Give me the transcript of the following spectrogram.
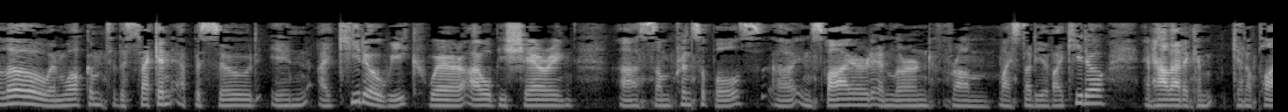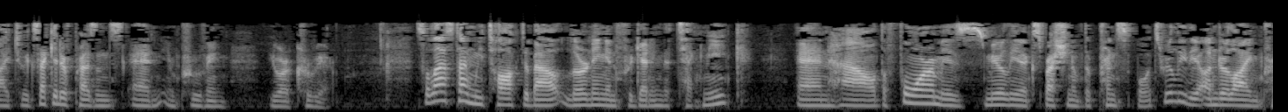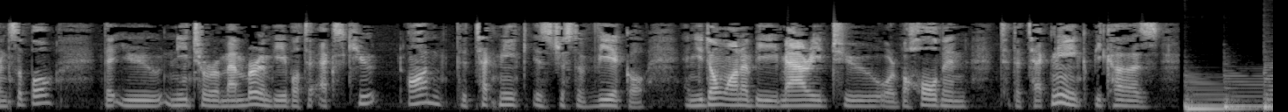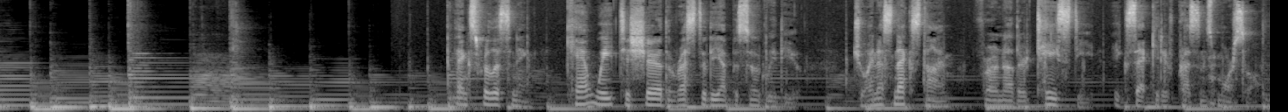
Hello, and welcome to the second episode in Aikido Week, where I will be sharing uh, some principles uh, inspired and learned from my study of Aikido and how that can, can apply to executive presence and improving your career. So, last time we talked about learning and forgetting the technique and how the form is merely an expression of the principle. It's really the underlying principle that you need to remember and be able to execute on. The technique is just a vehicle, and you don't want to be married to or beholden to the technique because Thanks for listening. Can't wait to share the rest of the episode with you. Join us next time for another tasty executive presence morsel.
